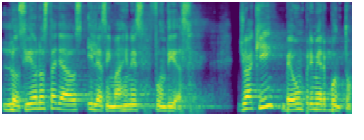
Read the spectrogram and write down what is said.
los ídolos tallados y las imágenes fundidas. Yo aquí veo un primer punto.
